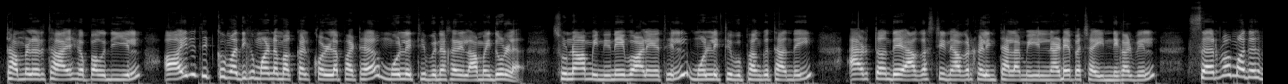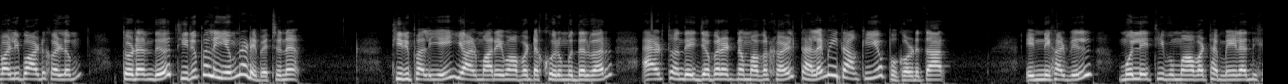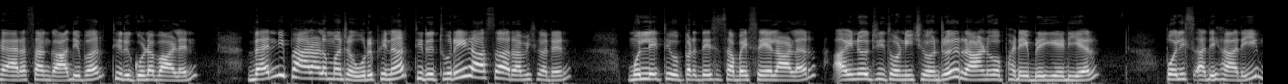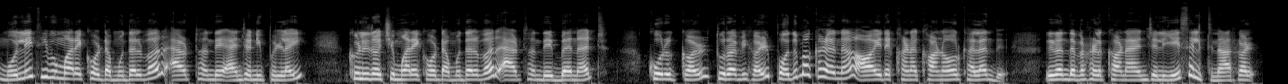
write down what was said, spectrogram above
தமிழர் தாயக பகுதியில் ஆயிரத்திற்கும் அதிகமான மக்கள் கொல்லப்பட்ட முல்லைத்தீவு நகரில் அமைந்துள்ள சுனாமி நினைவாலயத்தில் முல்லைத்தீவு பங்கு தந்தை அர்த்தந்தே அகஸ்டின் அவர்களின் தலைமையில் நடைபெற்ற இந்நிகழ்வில் சர்வ மத வழிபாடுகளும் தொடர்ந்து திருப்பலியும் நடைபெற்றன. திருப்பலியை யாழ் மறை மாவட்ட குறுமுதல்வர் அர்த்தந்தே ஜபரட்னம் அவர்கள் தலைமை தாங்கி ஒப்புக் கொடுத்தார். இந்நிகழ்வில் முல்லைத்தீவு மாவட்ட மேலதிக அரசாங்க அதிபர் திரு குணபாலன் வன்னி பாராளுமன்ற உறுப்பினர் திரு துரைராசா ரவிகரன் முல்லைத்தீவு பிரதேச சபை செயலாளர் ஐநூற்றி தொண்ணூற்றி ஒன்று இராணுவ படை பிரிகேடியர் போலீஸ் அதிகாரி முல்லைத்தீவு மறைக்கோட்ட முதல்வர் ஆர்த்தந்தை ஆண்டனி பிள்ளை கிளிநொச்சி மறைக்கோட்ட முதல்வர் ஆர்த்தந்தை பெனட் குருக்கள் துறவிகள் பொதுமக்கள் என ஆயிரக்கணக்கானோர் கலந்து இறந்தவர்களுக்கான அஞ்சலியை செலுத்தினார்கள்.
